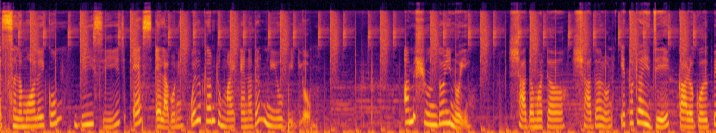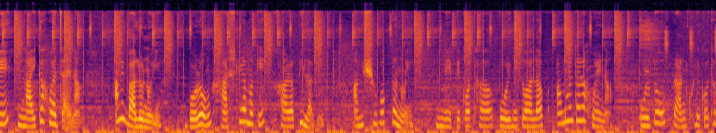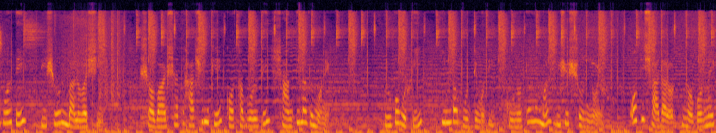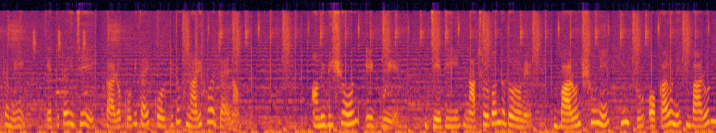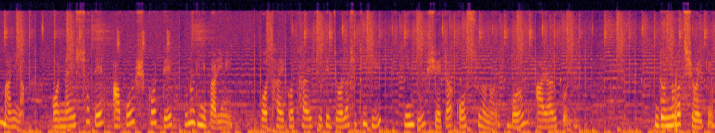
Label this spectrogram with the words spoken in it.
Assalamu alaikum. This is S. Elaboni. Welcome to my another new video. আমি সুন্দরী নই সাদামাটা সাধারণ, এতটাই যে কারও গল্পে নায়িকা হওয়া যায় না আমি ভালো নই, বরং হাসলে আমাকে খারাপই লাগে আমি সুবক্তা নই মেপে কথা, পরিমিত আলাপ আমার দ্বারা হয় না উল্টো প্রাণ খুলে কথা বলতেই ভীষণ ভালোবাসি। সবার সাথে হাসি মুখে কথা বলতেই শান্তি লাগে মনে। রূপবতী কিংবা বুদ্ধিমতী কোনোটাই আমার বিশেষ নয়। অতি সাধারণ, নগণ্য একটা মেয়ে। এতটাই যে কারও কবিতায় কল্পিত নারী হওয়া যায় না। আমি ভীষণ এগুয়ে। জেদি নাছরবন্ধ ধরনের বারণ শুনি কিন্তু অকারণে বারণ মানি না। অন্যায়ের সাথে আপোষ করতে কোনোদিনই পারিনি। কথায় কথায় চোখে জল আসে ঠিকই, কিন্তু সেটা অস্ত্র নয়, বরং আড়াল করি। ধন্যবাদ সবাইকে।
